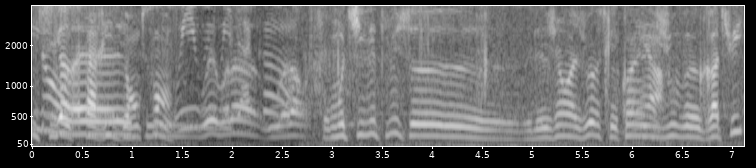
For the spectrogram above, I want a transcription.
Une Non, paris d'enfant. Oui, oui, ouais, oui, voilà, d'accord. voilà. Pour motiver plus euh, les gens à jouer, parce que quand ils jouent euh, gratuit,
